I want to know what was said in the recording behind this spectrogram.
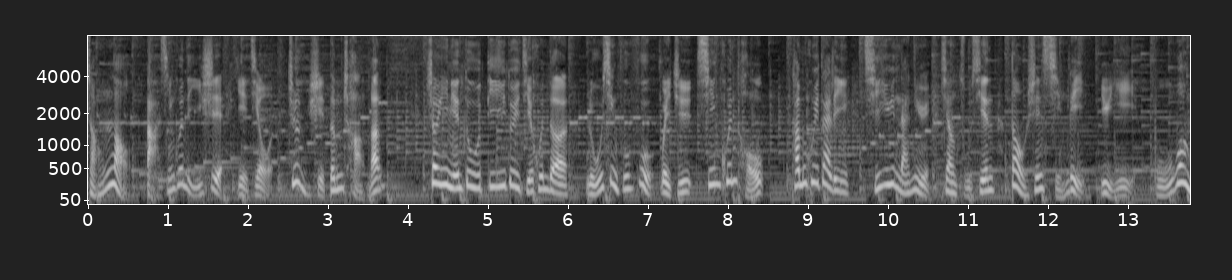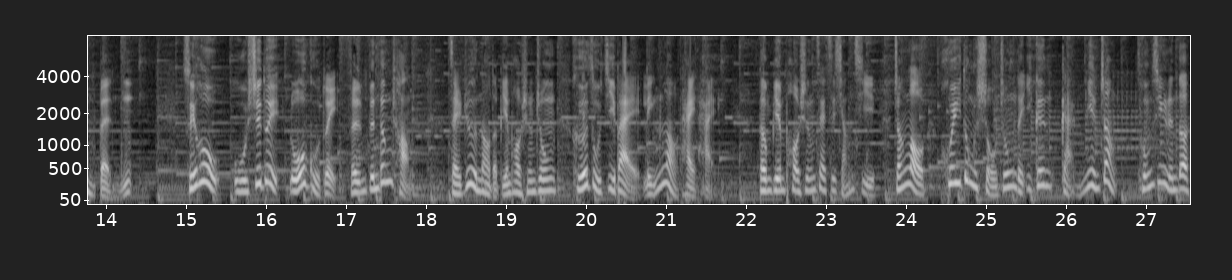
长老打新婚的仪式也就正式登场了。上一年度第一对结婚的卢姓夫妇谓之新婚头，他们会带领其余男女向祖先道身行礼，寓意不忘本。随后舞狮队、锣鼓队纷纷登场。在热闹的鞭炮声中，合组祭拜林老太太。当鞭炮声再次响起，长老挥动手中的一根擀面杖，从新人的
